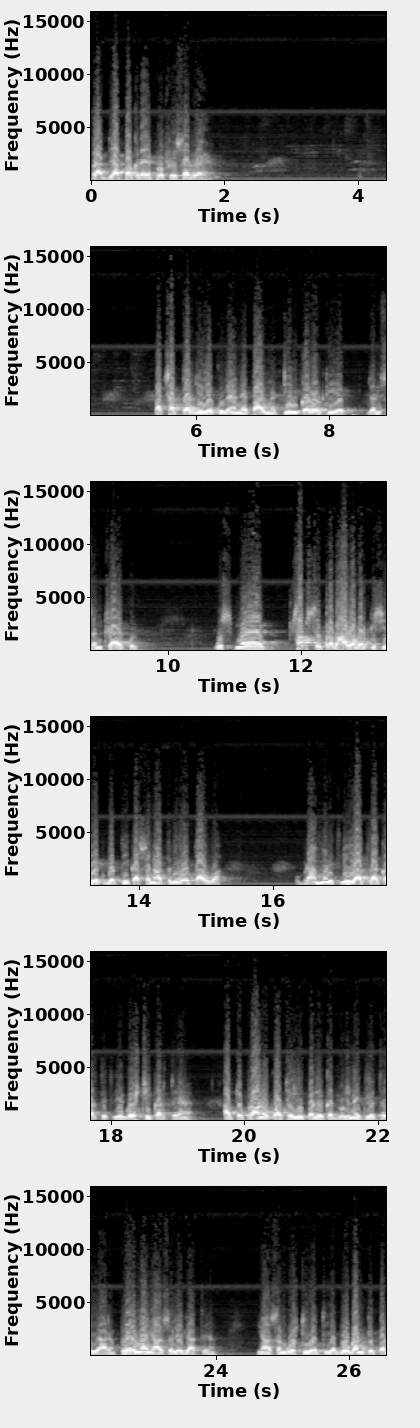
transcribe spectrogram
प्राध्यापक रहे प्रोफेसर रहे। पचहत्तर ज़िले कुल हैं नेपाल में, तीन करोड़ की एक जनसंख्या है कुल। उसमें सबसे प्रभाव अगर किसी एक व्यक्ति का सनातनी होता हुआ ब्राह्मण इतनी यात्रा करते, इतनी गोष्ठी करते हैं अब तो प्राणों को हथेली पर लेकर जूझने के लिए तैयार हैं। प्रेरणा यहाँ से ले जाते हैं। यहाँ संगोष्ठी होती है। दो घंटे पर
